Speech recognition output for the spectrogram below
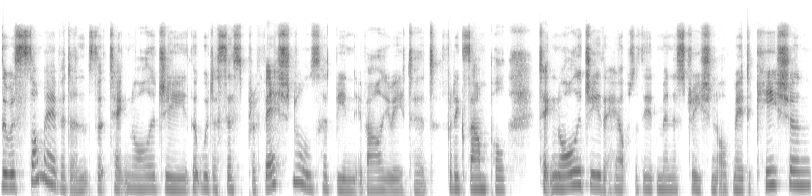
There was some evidence that technology that would assist professionals had been evaluated. For example, technology that helps with the administration of medication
